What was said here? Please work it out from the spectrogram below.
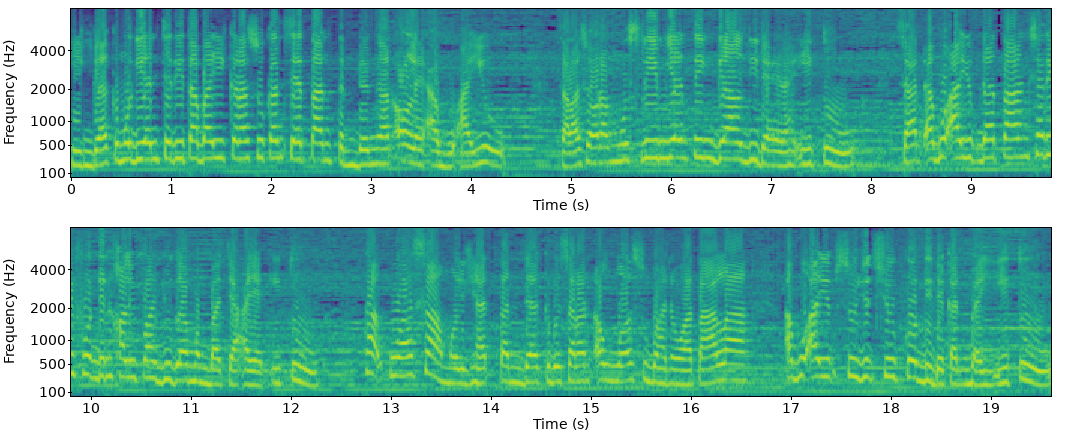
Hingga kemudian cerita bayi kerasukan setan terdengar oleh Abu Ayub, salah seorang muslim yang tinggal di daerah itu. Saat Abu Ayub datang, Syarifuddin Khalifah juga membaca ayat itu. Tak kuasa melihat tanda kebesaran Allah Subhanahu wa taala, Abu Ayub sujud syukur di dekat bayi itu.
